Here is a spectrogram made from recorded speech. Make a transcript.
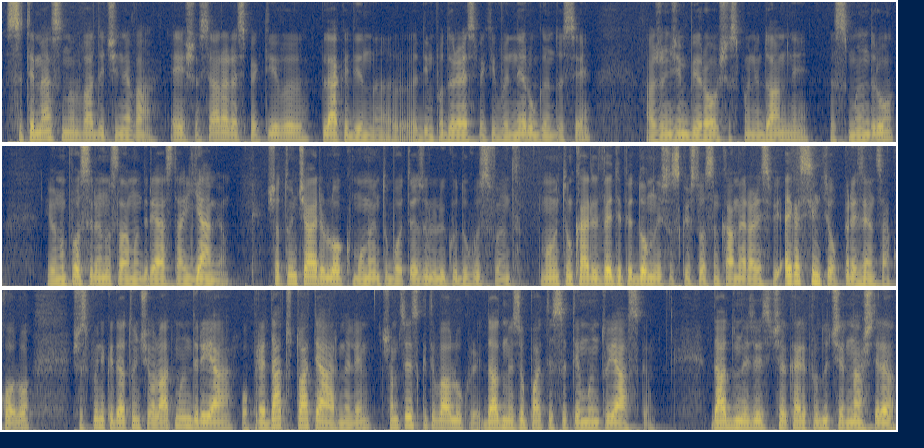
să temea să nu-l vadă cineva. Ei, și în seara respectivă pleacă din, uh, din pădurea respectivă nerugându-se, ajunge în birou și spune, Doamne, îs mândru, eu nu pot să renunț la mândria asta, ia-mi-o. Și atunci are loc momentul botezului lui cu Duhul Sfânt, momentul în care îl vede pe Domnul Iisus Hristos în camera respectivă, adică simte o prezență acolo și spune că de atunci a luat mândria, a predat toate armele și am înțeles câteva lucruri. Da, Dumnezeu poate să te mântuiască. Da, Dumnezeu este Cel care produce nașterea,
